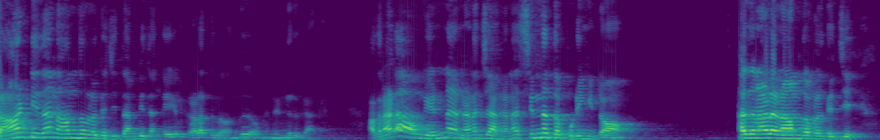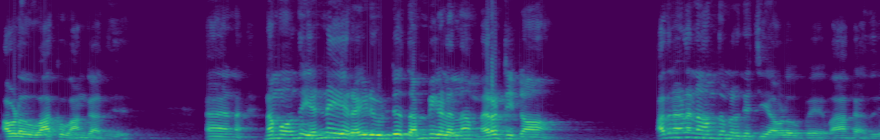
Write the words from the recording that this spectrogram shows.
தாண்டி தான் நாம் தமிழர் கட்சி தம்பி தங்கைகள் களத்தில் வந்து அவங்க நின்று இருக்காங்க அதனால் அவங்க என்ன நினச்சாங்கன்னா சின்னத்தை பிடுங்கிட்டோம். அதனால் நாம் தமிழர் கட்சி அவ்வளவு வாக்கு வாங்காது. நம்ம வந்து எண்ணெயை ரைடு விட்டு தம்பிகளெல்லாம் மிரட்டிட்டோம். அதனால் நாம் தமிழர் கட்சி அவ்வளவு பே வாங்காது.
